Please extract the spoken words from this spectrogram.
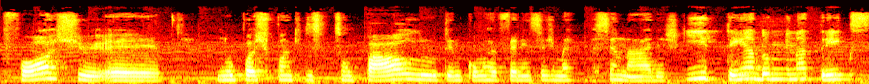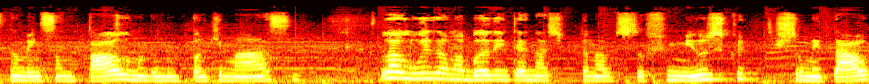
forte é, no post-punk de São Paulo, tendo como referências mercenárias. E tem a Dominatrix, também de São Paulo, mandando um punk massa. La Luz é uma banda internacional de surf music instrumental.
